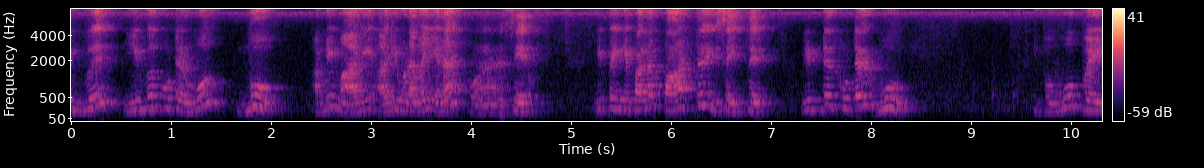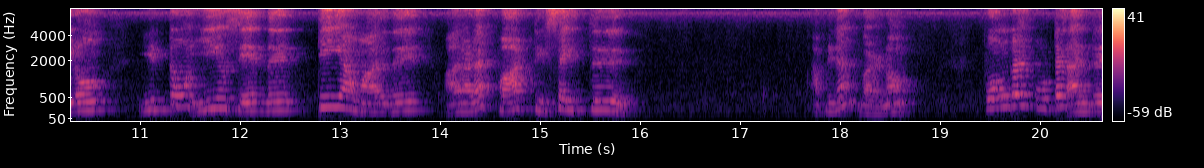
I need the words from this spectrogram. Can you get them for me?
இவ்வு இவ்வு கூட்டல் ஊ பூ அப்படி மாறி அறிவுடைமை என சேரும். இப்போ இங்கே பார்த்தா பாட்டு இசைத்து. இட்டு கூட்டல் ஊ. இப்போ ஊ போயிடும். இட்டும் ஈயும் சேர்ந்து டீயா மாறுது. அதனால பாட்டு இசைத்து. அப்படிதான் வரணும். பொங்கல் கூட்டல் அன்று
